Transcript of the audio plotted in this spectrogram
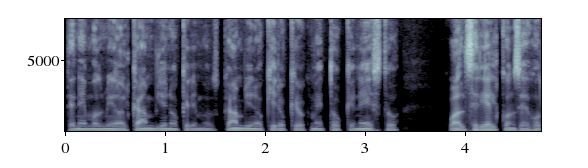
tenemos miedo al cambio, no queremos cambio, no quiero, quiero que me toquen esto. ¿Cuál sería el consejo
